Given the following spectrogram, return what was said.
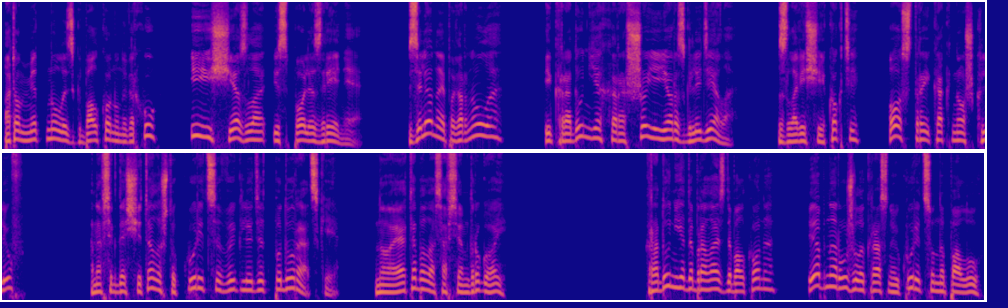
потом метнулась к балкону наверху и исчезла из поля зрения. Зеленая повернула, и крадунья хорошо ее разглядела. Зловещие когти, острый, как нож, клюв. Она всегда считала, что курицы выглядят по-дурацки, но это была совсем другой. Крадунья добралась до балкона и обнаружила красную курицу на полу.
